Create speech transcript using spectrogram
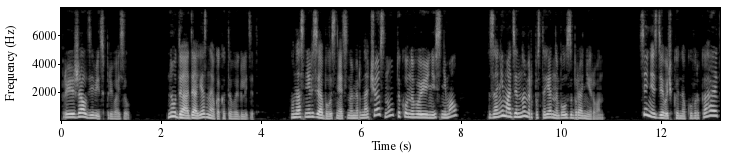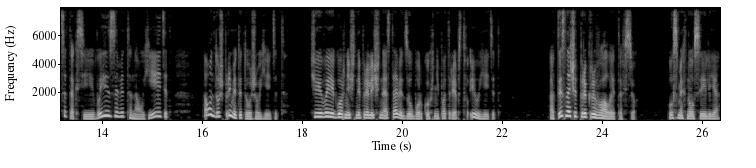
приезжал, девиц привозил. Ну да, да, я знаю, как это выглядит. У нас нельзя было снять номер на час, ну, так он его и не снимал. За ним один номер постоянно был забронирован. Сеня с девочкой накувыркается, такси вызовет, она уедет, а он душ примет и тоже уедет. Чаевые горничные приличные оставит за уборку их непотребств и уедет. «А ты, значит, прикрывала это все?» — усмехнулся Илья.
